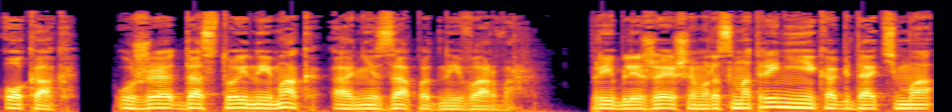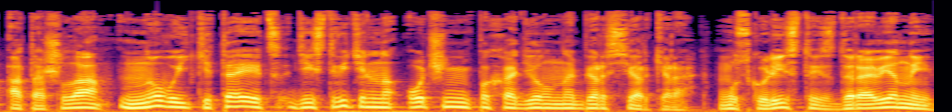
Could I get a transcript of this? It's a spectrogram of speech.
«О как! Уже достойный маг, а не западный варвар!» При ближайшем рассмотрении, когда тьма отошла, новый китаец действительно очень походил на берсеркера. Мускулистый, здоровенный,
